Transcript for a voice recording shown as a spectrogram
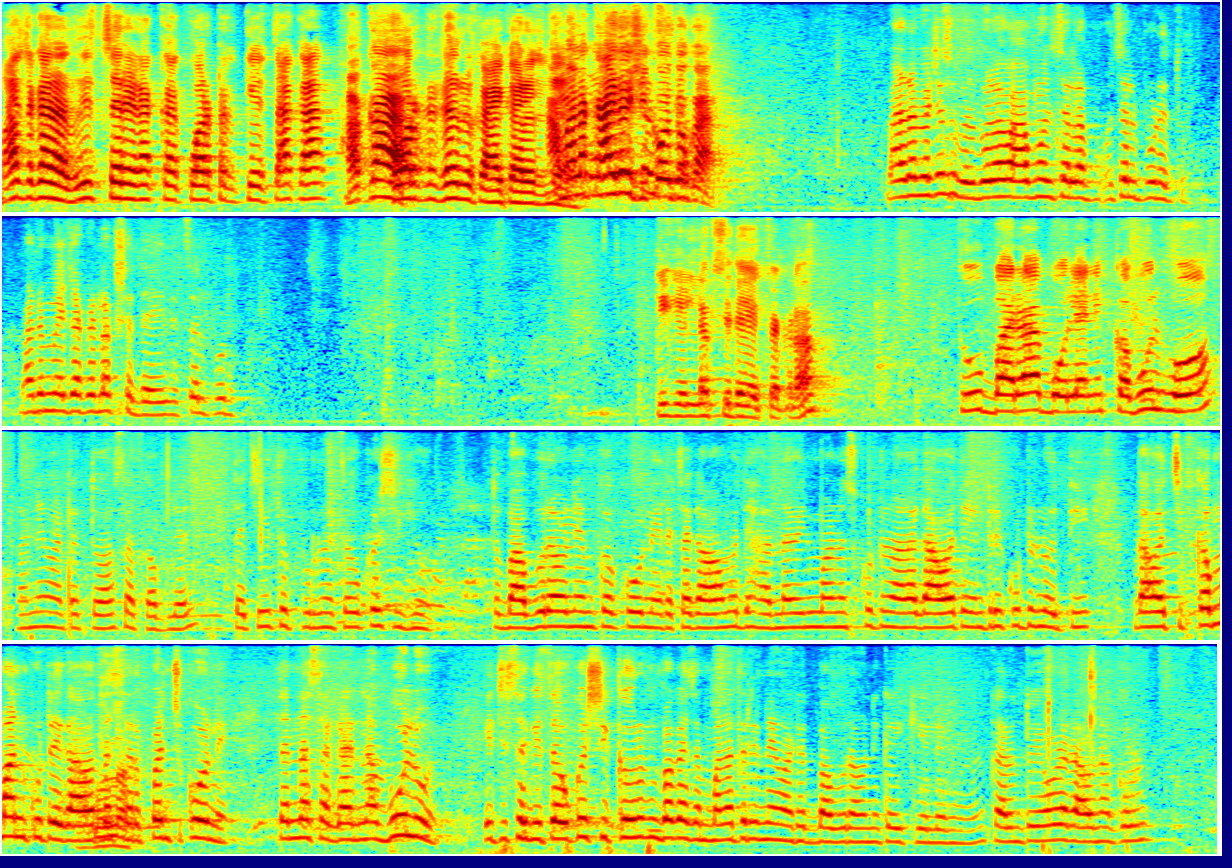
माझं काय रित सर नका कोर्टात केस टाका. हा का? कोर्टात काय करायचं नाही. आम्हाला काय नाही शिकवतो का? मॅडम याच्यासोबत बोला अमोल चला चल पुढे तू. मॅडम याच्याकडे लक्ष द्यायचं चल पुढे. ठीक आहे लक्ष द्या याच्याकडं. तू बरा बोल्याने कबूल हो. मला नाही वाटत तो असा कपलेल त्याची इथं पूर्ण चौकशी घेऊन. तो बाबूराव नेमका कोण आहे? त्याच्या गावामध्ये हा नवीन माणूस कुठून आला? गावात एंट्री कुठून होती? गावाची कमान कुठे? आहे, गावातला सरपंच कोण आहे? त्यांना सगळ्यांना बोलून याची सगळी चौकशी करून बघायचं. मला तरी नाही वाटत बाबूरावने काही केलं म्हणून. कारण तो एवढा रावणा करून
